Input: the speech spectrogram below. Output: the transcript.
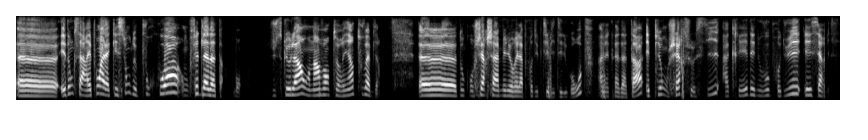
et donc, ça répond à la question de pourquoi on fait de la data. Bon, jusque-là, on n'invente rien, tout va bien donc, on cherche à améliorer la productivité du groupe avec la data, et puis on cherche aussi à créer des nouveaux produits et services.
